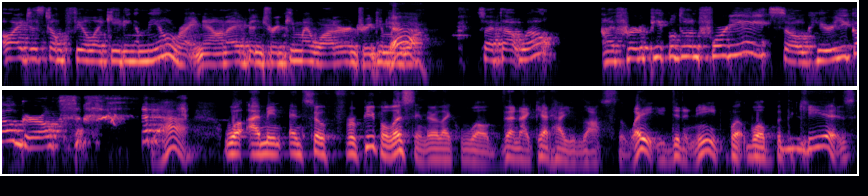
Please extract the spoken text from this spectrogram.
oh, I just don't feel like eating a meal right now. And I had been drinking my water and drinking my Yeah. water. So I thought, well, I've heard of people doing 48. So here you go, girl. yeah. Well, I mean, and so for people listening, they're like, well, then I get how you lost the weight. You didn't eat. Well, well, but the key is,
